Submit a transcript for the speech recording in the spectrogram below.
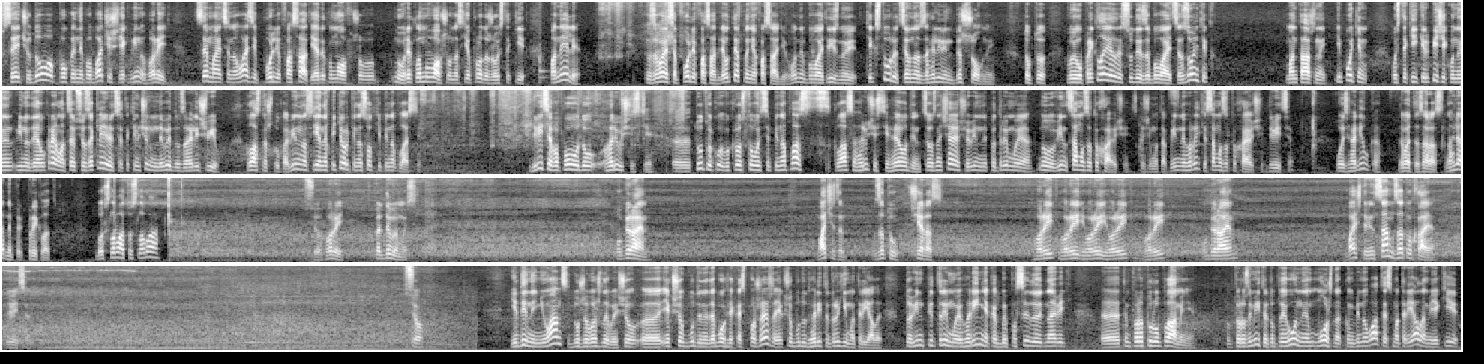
все чудово, поки не побачиш, як він горить. Це мається на увазі поліфасад. Я рекламував, що ну, рекламував, що у нас є в продажу ось такі панелі. Називається поліфасад для утеплення фасадів. Вони бувають різної текстури. Це у нас взагалі він безшовний. Тобто ви його приклеїли, сюди забувається зонтик монтажний, і потім ось такий кирпичик, він, він іде окремо, це все заклеюється, таким чином не видно взагалі швів. Класна штука. Він у нас є на п'ятерки на сотки пінопласті. Дивіться по поводу горючості. Е, Тут використовується пінопласт з класу горючості Г1. Це означає, що він не підтримує, ну він самозатухаючий, скажімо так. Він не горить і самозатухаючий. Дивіться. Ось горілка. Давайте зараз наглядний приклад. Бо слова то слова. Все, горить. Тепер дивимось. Обираємо. Бачите? Затух. Ще раз. Горить, горить, горить, горить, горить. Обираємо. Бачите, він сам затухає. Дивіться. Все. Єдиний нюанс дуже важливий, що е, якщо буде, не дай Бог, якась пожежа, якщо будуть горіти другі матеріали, то він підтримує горіння, якби посилює навіть е, температуру пламені. Тобто, розумієте, тобто його не можна комбінувати з матеріалами, які,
